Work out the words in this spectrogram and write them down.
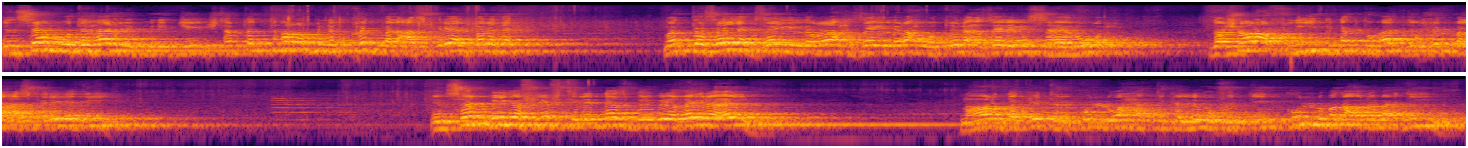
إنسان متهرب من الجيش طب تتهرب من الخدمة العسكرية لبلدك. ما انت زيك زي اللي راح زي اللي راح وطلع زي اللي لسه هيروح. ده شرف ليك إنك تؤدي الخدمة العسكرية دي. إنسان بيقف يفتي للناس بغير علم. النهارده كتر كل واحد تكلمه في الدين كله بقى علماء دين.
